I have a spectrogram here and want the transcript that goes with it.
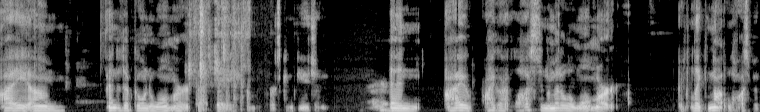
I, um, ended up going to Walmart that day first confusion. And I I got lost in the middle of Walmart. Like not lost, but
